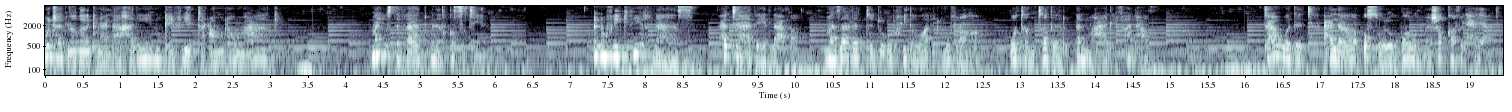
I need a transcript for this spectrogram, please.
وجهة نظرك مع الآخرين وكيفية تعاملهم معك. ما يستفاد من القصتين. أنه في كثير ناس حتى هذه اللحظة ما زالت تدور في دوائر مفرغة وتنتظر أن يحالفها الحظ. تعودت على الصعوبة والمشقة في الحياة.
